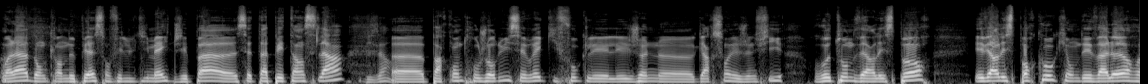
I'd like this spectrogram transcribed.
Voilà, donc en EPS, on fait l'ultimate. J'ai pas euh, cette appétence-là. Bizarre. par contre, aujourd'hui, c'est vrai qu'il faut que les, les jeunes garçons et les jeunes filles retournent vers les sports et vers les sports co qui ont des valeurs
